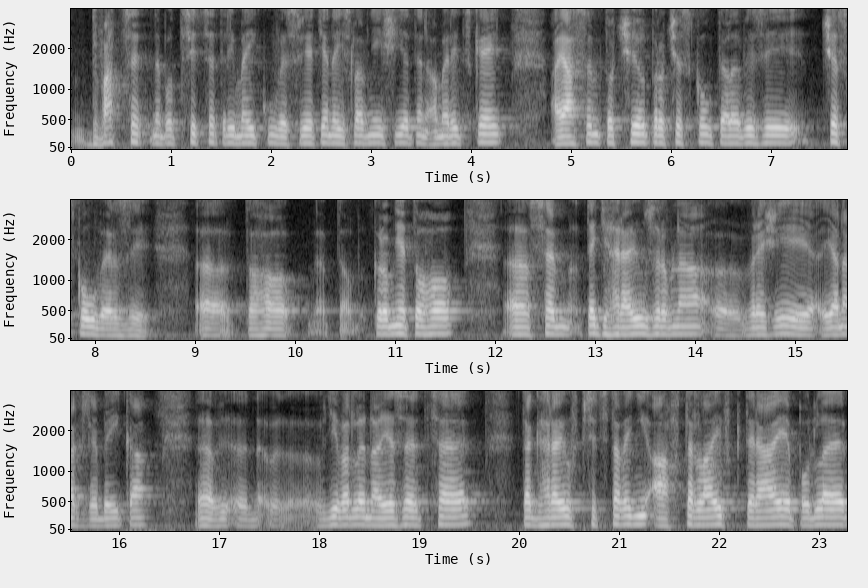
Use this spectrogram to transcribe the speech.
20 nebo 30 remakeů ve světě, nejslavnější je ten americký. A já jsem točil pro českou televizi českou verzi eh, toho. To, kromě toho eh, jsem teď hraju zrovna v režii Jana Hřebejka v divadle na Jezerce, tak hraju v představení Afterlife, která je podle,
